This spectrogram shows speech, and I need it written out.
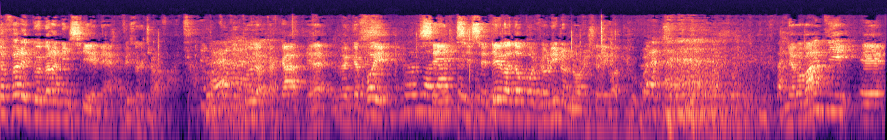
faccia fare due brani insieme, ha visto che ce l'ha fatta. Tutti e due attaccati, eh? perché poi se si sedeva dopo il violino non riceveva più. Andiamo avanti. E...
